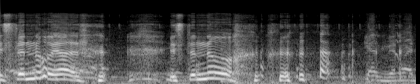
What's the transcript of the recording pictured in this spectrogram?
استنوه يا استنوه. ما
